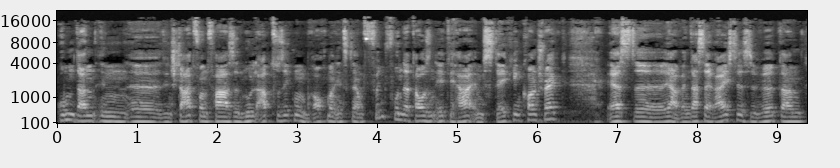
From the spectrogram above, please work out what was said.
um dann in äh, den Start von Phase 0 abzusicken, braucht man insgesamt 500.000 ETH im Staking Contract. Erst, äh, ja, wenn das erreicht ist, wird dann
